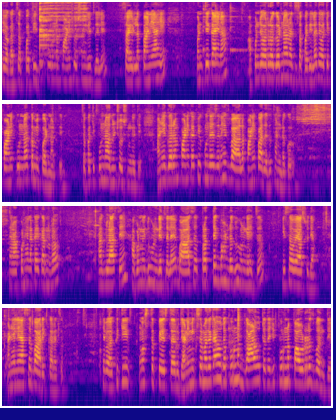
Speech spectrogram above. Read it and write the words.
हे बघा चपातीचे पूर्ण पाणी शोषून घेतलेले. साईडला पाणी आहे. पण ते काय ना आपण जेव्हा रगडणार ना चपातीला तेव्हा ते पाणी पुन्हा कमी पडणार ते. चपाती पुन्हा अजून शोषून घेते. आणि हे गरम पाणी काय फेकून द्यायचं नाही हेच बाळाला पाणी पाजायचं थंड करून. तर आपण ह्याला काय करणार आहोत? हा ग्लास आहे आपण मी धुवून घेतलेला आहे. बाळाचं प्रत्येक भांडं धुवून घ्यायचं ही सवय असू द्या. आणि ह्याने असं बारीक करायचं. हे बघा किती मस्त पेस्ट तयार होते. आणि मिक्सरमध्ये काय होतं पूर्ण गाळ होतं त्याची पूर्ण पावडरच बनते.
